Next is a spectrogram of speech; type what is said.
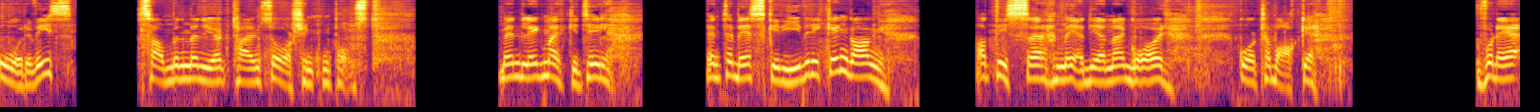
årevis sammen med New York Times og Washington Post. Men legg merke til, NTB skriver ikke engang at disse mediene går, går tilbake. For det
